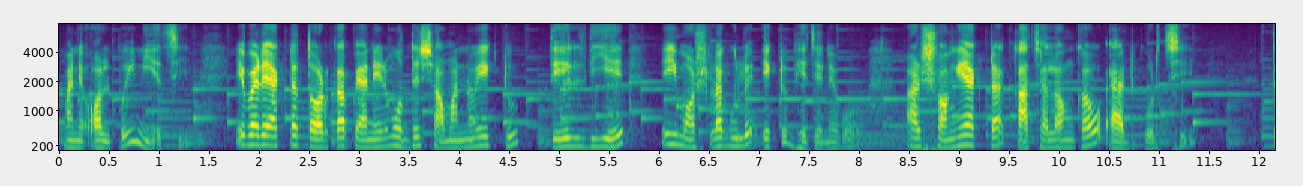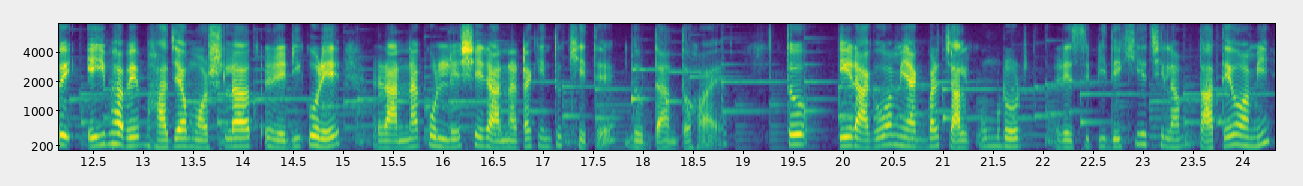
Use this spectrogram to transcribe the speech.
মানে অল্পই নিয়েছি। এবারে একটা তরকা প্যানের মধ্যে সামান্য একটু তেল দিয়ে এই মশলাগুলো একটু ভেজে নেব। আর সঙ্গে একটা কাঁচা লঙ্কাও অ্যাড করছি। তো এইভাবে ভাজা মশলা রেডি করে রান্না করলে সেই রান্নাটা কিন্তু খেতে দুর্দান্ত হয়। তো এর আগেও আমি একবার চাল কুমড়োর রেসিপি দেখিয়েছিলাম, তাতেও আমি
